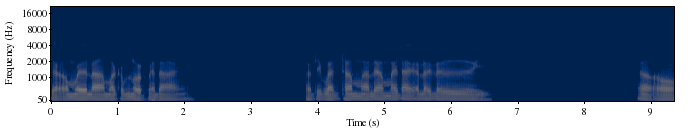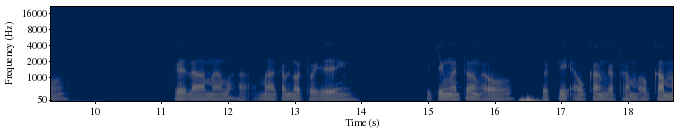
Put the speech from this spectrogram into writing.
จะเอาเวลามากำหนดไม่ได้ ปฏิบัติธรรมมาแล้วไม่ได้อะไรเลยก็เอาเวลามาว่ามากำหนดตัวเอง จริงมันต้องเอาสติเอากังกระทำเอากรรม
